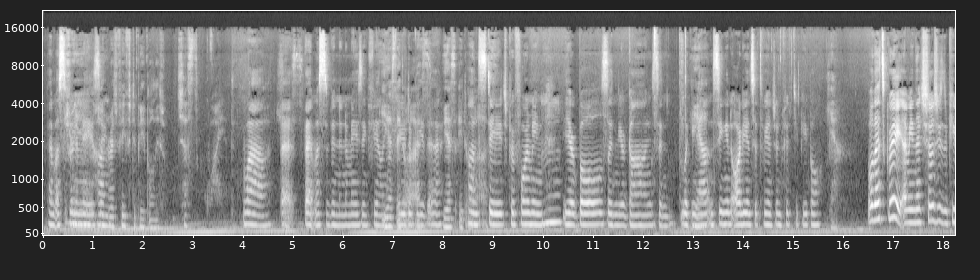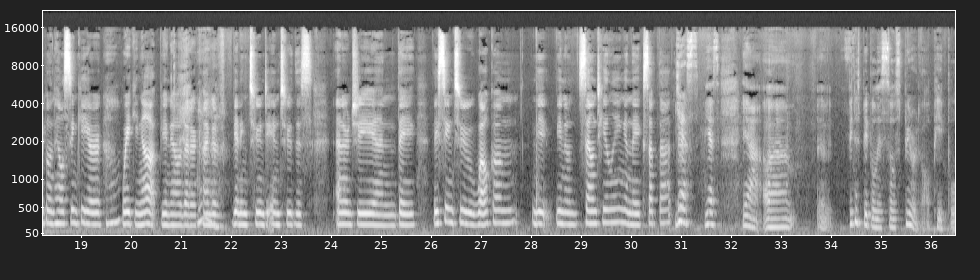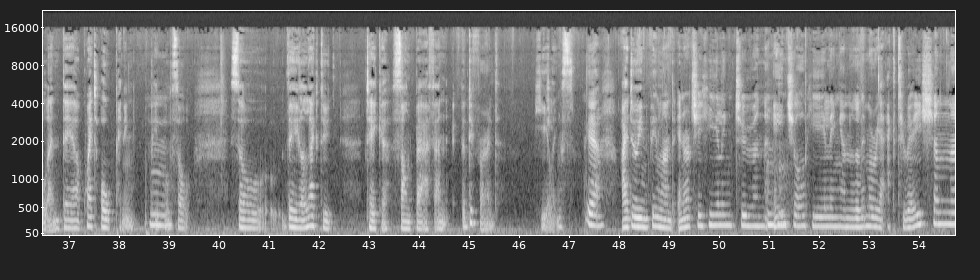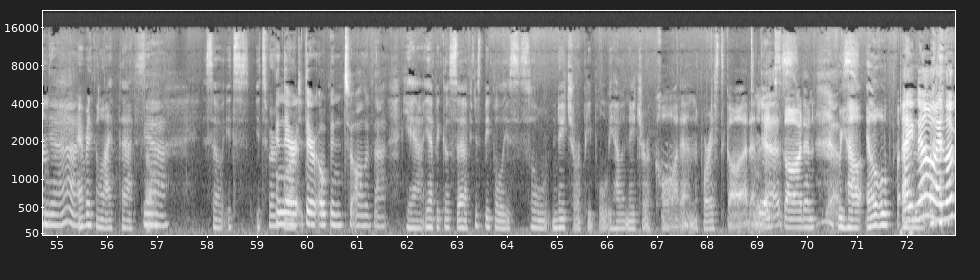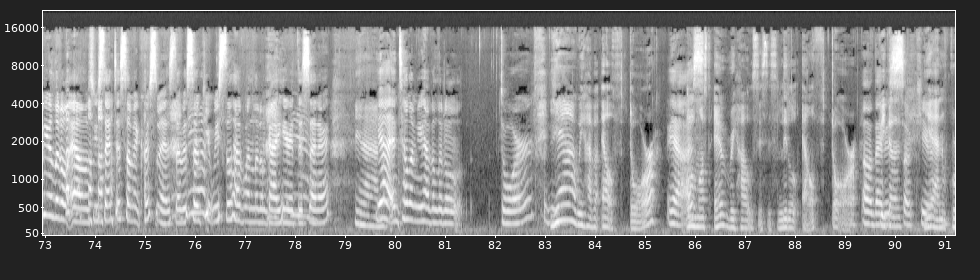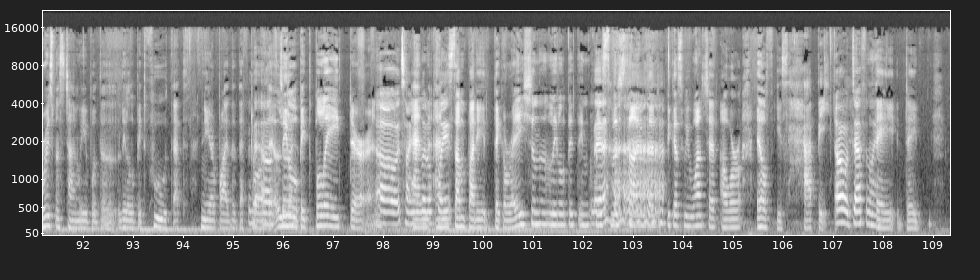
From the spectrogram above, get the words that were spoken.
That must have been amazing. 350 people is just Wow. That that must have been an amazing feeling yes for you was to be there. yes it on was stage performing Mhm. your bowls and your gongs and looking Yeah. out and seeing an audience of 350 people. yeah Well, that's great. I mean, that shows you the people in Helsinki are Mhm. waking up, you know, that are kind of getting tuned into this energy and they they seem to welcome the you know sound healing and they accept that. Yes, yes, yeah. Um, uh, Finnish people is so spiritual people, and they are quite opening people. So, so they like to take a sound bath and different healings. Yeah. I do in Finland energy healing too, and Mm-hmm. angel healing, and Lemuria activation, and Yeah. everything like that. So, yeah. so it's it's very And they're hard. they're open to all of that. Yeah, yeah, because uh, Finnish people is so nature people. We have a nature god and forest god and Yes. lakes god, and Yes. we have elf. I know. I love your little elves. You sent us some at Christmas. That was so Yeah. cute. We still have one little guy here at the center. Yeah. Yeah, and tell them you have a little door. Yeah, we have an elf door. Yes. Almost every house is this little elf door. Oh, that is so cute. Yeah, and Christmas time we put a little bit food that nearby the, that door, the door. little bit plate there. And, Oh, a tiny and, little and somebody decoration a little bit in Christmas time that, because we want that our elf is happy. Oh, definitely. They they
